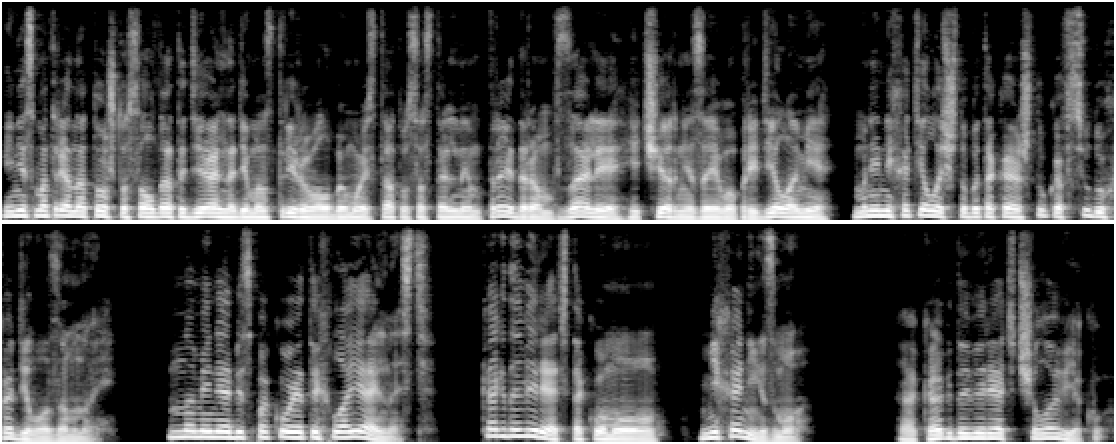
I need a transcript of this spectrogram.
и несмотря на то, что солдат идеально демонстрировал бы мой статус остальным трейдерам в зале и черни за его пределами, мне не хотелось, чтобы такая штука всюду ходила за мной. Но меня беспокоит их лояльность. Как доверять такому... механизму? А как доверять человеку?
